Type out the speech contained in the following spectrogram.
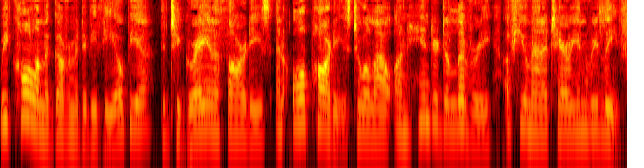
We call on the government of Ethiopia, the Tigrayan authorities, and all parties to allow unhindered delivery of humanitarian relief,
